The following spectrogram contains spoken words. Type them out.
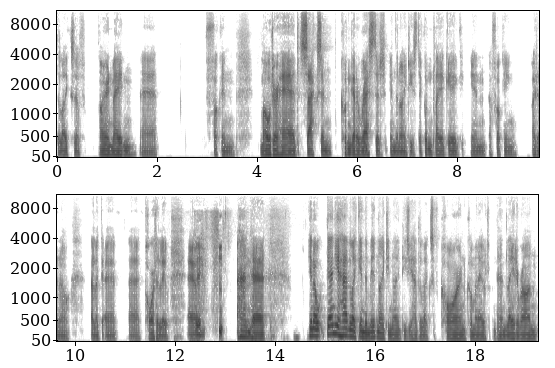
The likes of Iron Maiden, uh, fucking Motorhead, Saxon couldn't get arrested in the 90s. They couldn't play a gig in a fucking, I don't know, like a, a Portaloo. Um, yeah. and uh, you know, then you had like in the mid 1990s, you had the likes of Korn coming out, and then later on,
